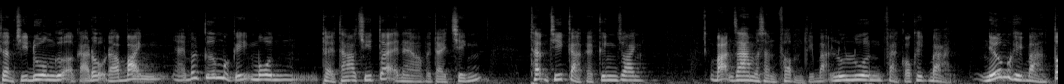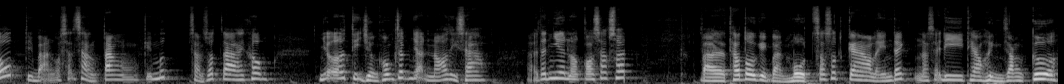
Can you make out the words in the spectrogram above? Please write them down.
thậm chí đua ngựa, cá độ đá banh hay bất cứ một cái môn thể thao trí tuệ nào về tài chính, thậm chí cả cái kinh doanh, bạn ra một sản phẩm thì bạn luôn luôn phải có kịch bản nếu mà kịch bản tốt thì bạn có sẵn sàng tăng cái mức sản xuất ra hay không? Nhỡ thị trường không chấp nhận nó thì sao? À, tất nhiên nó có xác suất. Và theo tôi kịch bản một xác suất cao là index nó sẽ đi theo hình răng cưa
